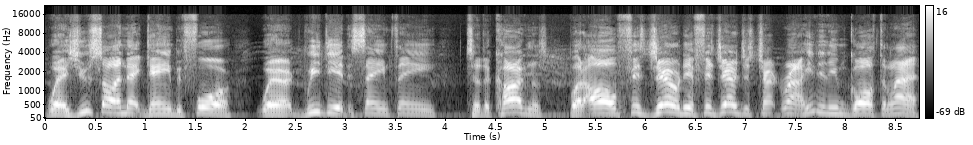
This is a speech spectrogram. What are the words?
Whereas you saw in that game before, where we did the same thing to the Cardinals, but all Fitzgerald did. Fitzgerald just turned around. He didn't even go off the line.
